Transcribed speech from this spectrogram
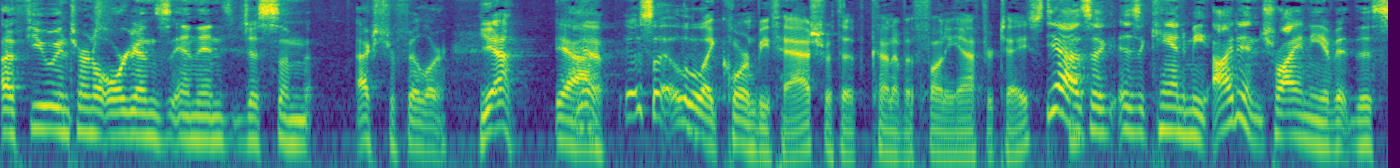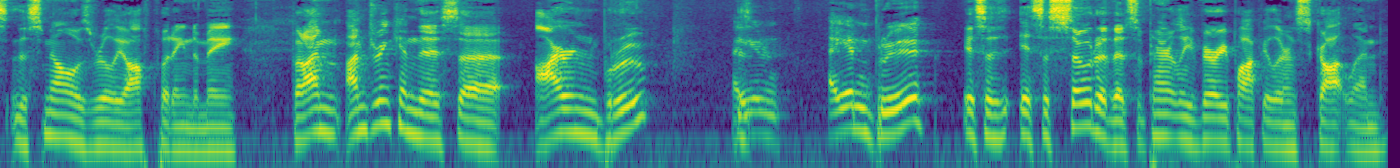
a few internal organs and then just some extra filler. yeah Yeah. It was a little like corned beef hash with a kind of a funny aftertaste. Yeah, as a as a canned meat. I didn't try any of it. This the smell was really off putting to me. But I'm I'm drinking this uh, Irn-Bru. Iron, iron brew. It's a it's a soda that's apparently very popular in Scotland.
